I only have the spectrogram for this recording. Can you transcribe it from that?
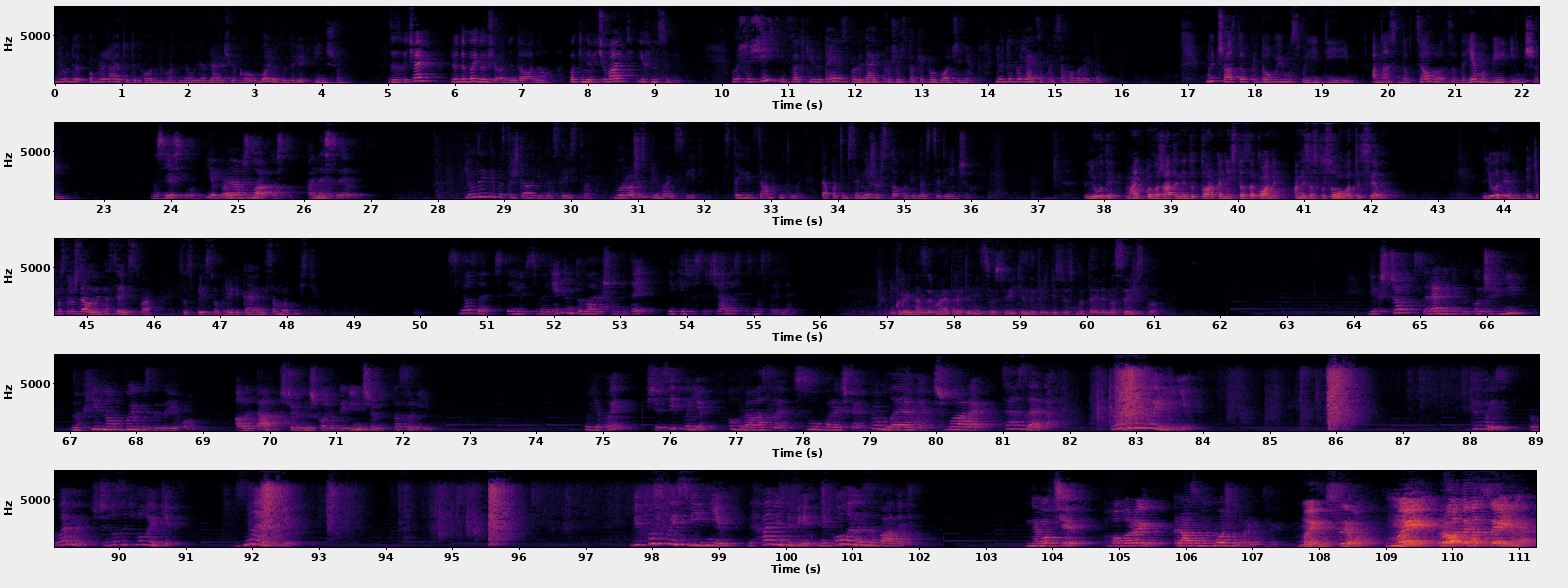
Люди ображають один одного, не уявляючи, якого болю задають іншим. Зазвичай люди байдужі один до одного, поки не відчувають їх на собі. Лише 6% людей розповідають про жорстоке поводження. Люди бояться про це говорити. Ми часто виправдовуємо свої дії, а внаслідок цього завдаємо біль іншим. Насильство є проявом слабкості, а не сили. Люди, які постраждали від насильства, вороже сприймають світ, стають замкнутими та потім самі жорстоко відносяться до інших. Люди мають поважати недоторканність та закони, а не застосовувати силу. Люди, які постраждали від насильства, суспільство прирікає на самотність. Сльози стають своєрідним товаришем людей, які зустрічались з насиллям. Україна займає третє місце у світі за кількістю смертей від насильства. Якщо всередині клекоче гнів, необхідно випустити його, але так, щоб не нашкодити іншим та собі. Уяви, що всі твої образи, суперечки, проблеми, чвари це газета. Не. Не мовчи, говори. Разом можна перемогти. Ми сила. Ми проти насилля!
